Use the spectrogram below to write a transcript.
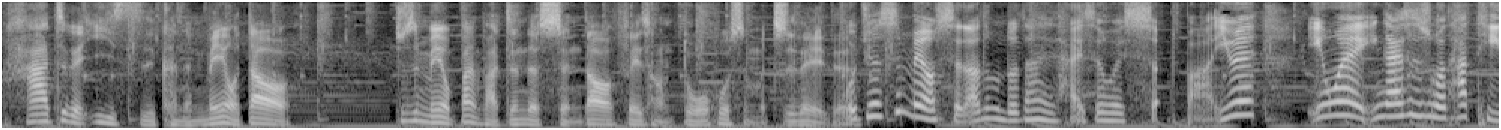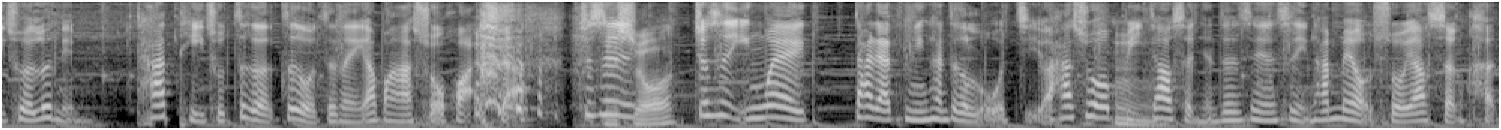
他这个意思可能没有到，就是没有办法真的省到非常多或什么之类的。我觉得是没有省到这么多，但是还是会省吧，因为因为应该是说他提出的论点，他提出这个这个我真的要帮他说话一下，就是说就是因为。大家听听看这个逻辑哦。他说比较省钱这件事情，嗯、他没有说要省很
